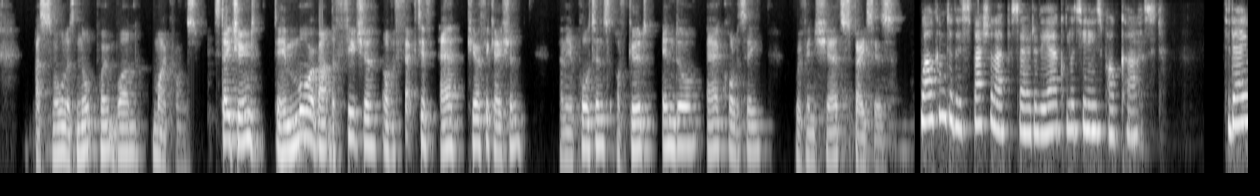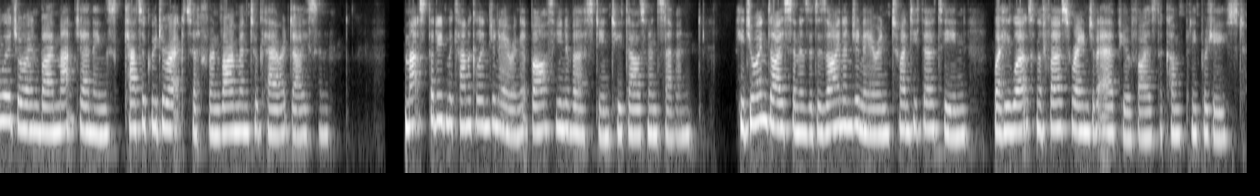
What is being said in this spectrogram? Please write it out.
as small as 0.1 microns. Stay tuned to hear more about the future of effective air purification and the importance of good indoor air quality within shared spaces. Welcome to this special episode of the Air Quality News podcast. Today we're joined by Matt Jennings, Category Director for Environmental Care at Dyson. Matt studied mechanical engineering at Bath University in 2007. He joined Dyson as a design engineer in 2013 where he worked on the first range of air purifiers the company produced.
